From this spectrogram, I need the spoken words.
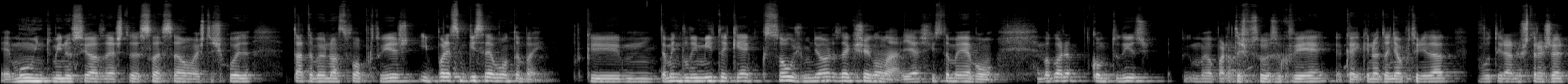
é muito minuciosa esta seleção, esta escolha, está também o nosso futebol português e parece-me que isso é bom também porque hum, também delimita quem é que só os melhores é que chegam lá e acho que isso também é bom. Agora, como tu dizes, a maior parte das pessoas o que vê é, ok, que não tenho oportunidade, vou tirar no estrangeiro,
